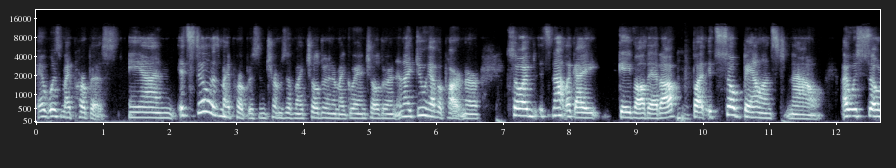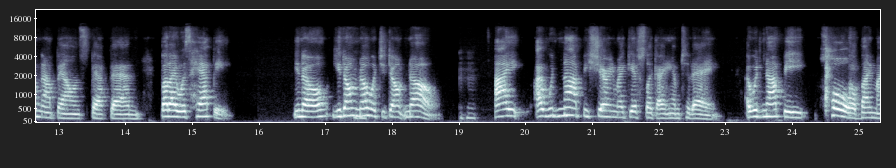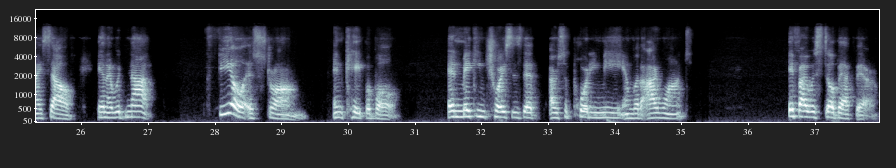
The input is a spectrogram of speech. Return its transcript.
It was my purpose. And it still is my purpose in terms of my children and my grandchildren. And I do have a partner. So I'm it's not like I gave all that up, mm-hmm. but it's so balanced now. I was so not balanced back then but I was happy. You know, you don't know what you don't know. Mm-hmm. I I would not be sharing my gifts like I am today. I would not be whole by myself and I would not feel as strong and capable and making choices that are supporting me and what I want if I was still back there.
